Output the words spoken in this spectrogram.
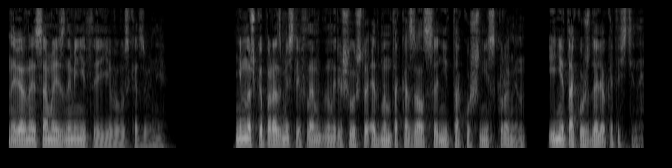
Наверное, самое знаменитое его высказывание. Немножко поразмыслив, Лэнгдон решил, что Эдмонд оказался не так уж не скромен и не так уж далек от истины.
